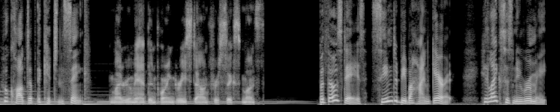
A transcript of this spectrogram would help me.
who clogged up the kitchen sink. My roommate had been pouring grease down for six months. But those days seem to be behind Garrett. He likes his new roommate.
